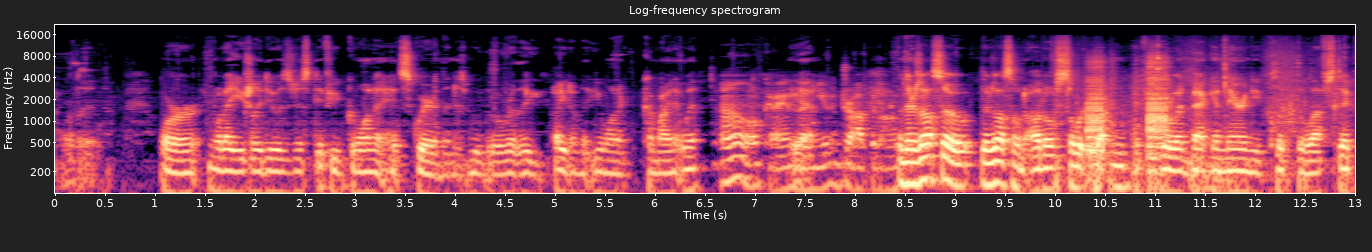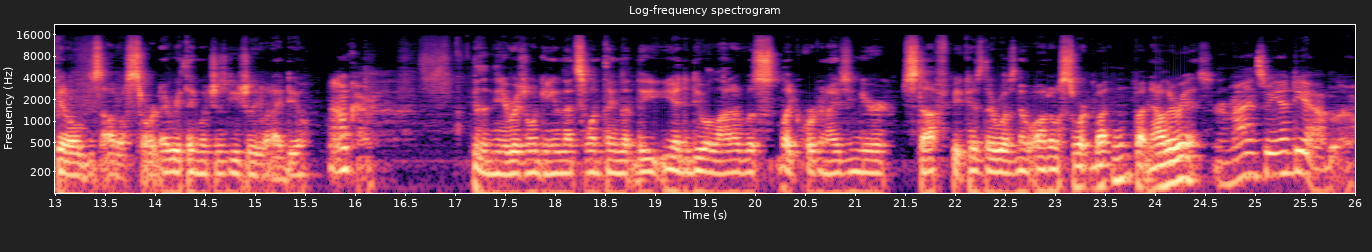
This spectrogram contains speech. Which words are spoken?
hold it. Or what I usually do is just if you go on it, hit square, and then just move it over the item that you want to combine it with. Oh, okay. And then you can drop it on. And there's also there's also an auto sort button. If you go in back in there and you click the left stick, it'll just auto sort everything, which is usually what I do. Okay. Because in the original game, that's one thing that the, you had to do a lot of was like organizing your stuff because there was no auto sort button, but now there is. Reminds me of Diablo.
